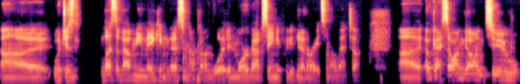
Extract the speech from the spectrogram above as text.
uh, which is less about me making this, knock on wood, and more about seeing if we can generate some momentum. Uh, okay, so I'm going to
